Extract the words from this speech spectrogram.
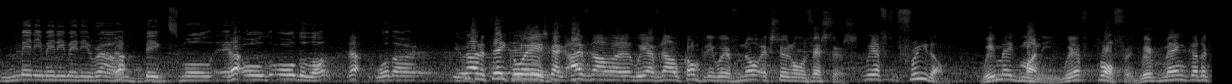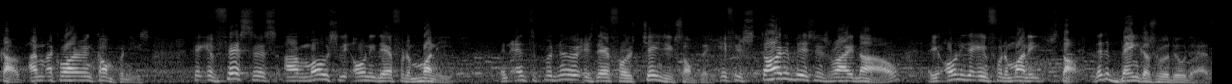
many, many, many rounds, yeah. big, small, yeah. all, all the lot, yeah. what are your Now the takeaway is, I've now, uh, we have now a company with no external investors. We have freedom. We make money. We have profit. We have bank account. I'm acquiring companies. Investors are mostly only there for the money. An entrepreneur is there for changing something. If you start a business right now and you're only there in for the money, stop. Then the bankers will do that.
